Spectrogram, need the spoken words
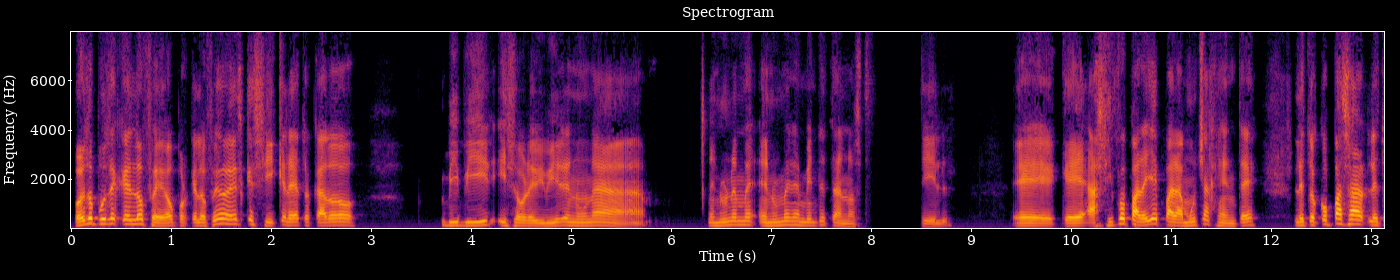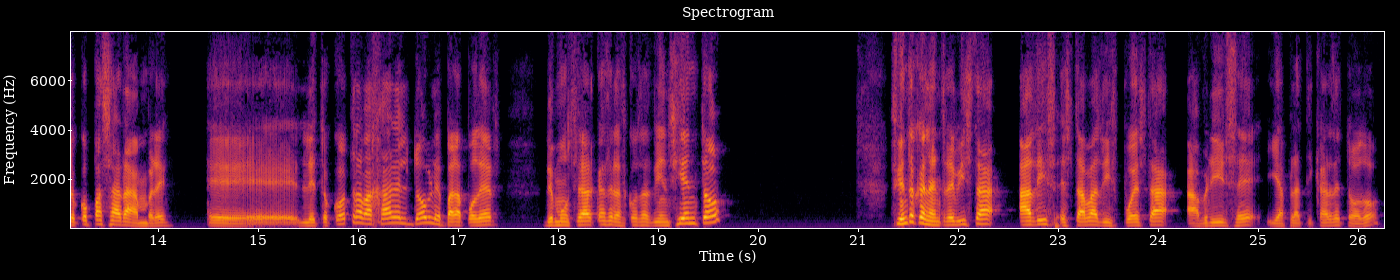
Por eso puse que es lo feo, porque lo feo es que sí, que le haya tocado vivir y sobrevivir en una, en, en un medio ambiente tan hostil, eh, que así fue para ella y para mucha gente. Le tocó pasar, le tocó pasar hambre, eh, le tocó trabajar el doble para poder demostrar que hace las cosas bien. Siento, siento que en la entrevista Addis estaba dispuesta a abrirse y a platicar de todo.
